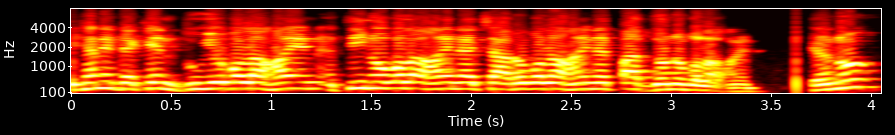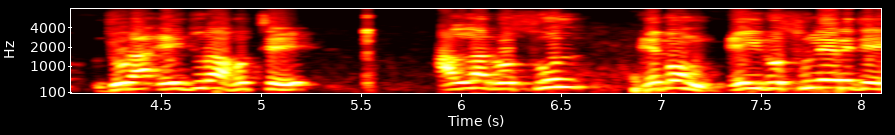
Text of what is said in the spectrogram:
এখানে দেখেন দুইও বলা হয় না তিনও বলা হয় না, চারও বলা হয় না, পাঁচজনও বলা হয় না। কেন? জোড়া এই জোড়া হচ্ছে আল্লাহ রসুল এবং এই রসুলের যে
